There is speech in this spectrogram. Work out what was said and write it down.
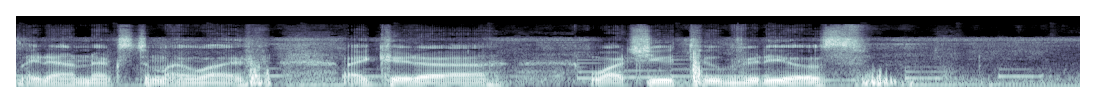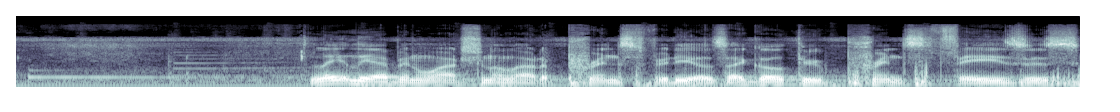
lay down next to my wife. I could uh, watch YouTube videos. Lately, I've been watching a lot of Prince videos. I go through Prince phases.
